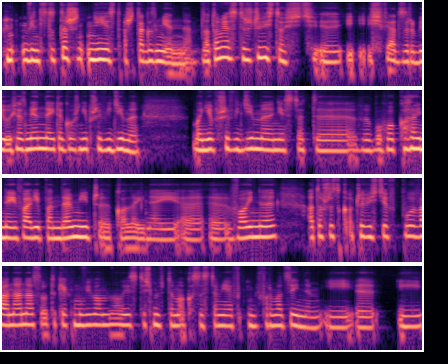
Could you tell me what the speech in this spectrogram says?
Więc to też nie jest aż tak zmienne. Natomiast rzeczywistość y, i świat zrobiły się zmienne i tego już nie przewidzimy, bo nie przewidzimy niestety wybuchu kolejnej fali pandemii czy kolejnej e, e, wojny, a to wszystko oczywiście wpływa na nas, bo tak jak mówiłam, no, jesteśmy w tym ekosystemie informacyjnym i, y, i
